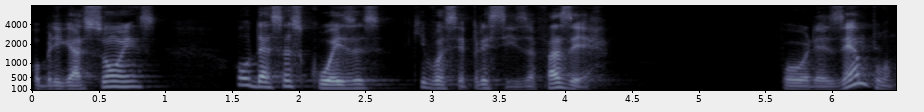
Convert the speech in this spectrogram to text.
obrigações ou dessas coisas que você precisa fazer. Por exemplo,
